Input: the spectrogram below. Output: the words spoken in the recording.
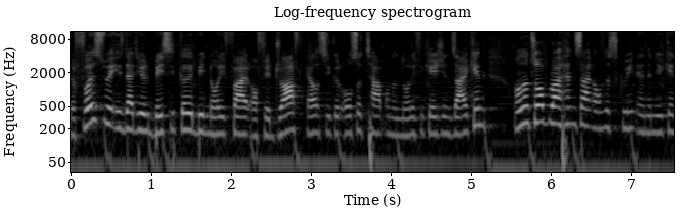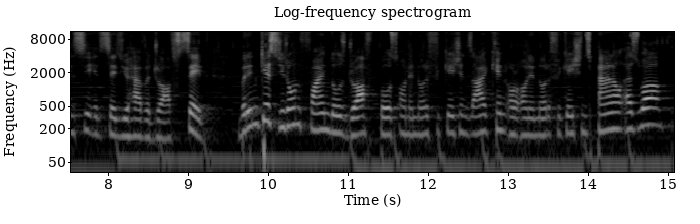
The first way is that you'll basically be notified of your draft, else you could also tap on the notifications icon on the top right hand side of the screen and then you can see it says you have a draft saved. But in case you don't find those draft posts on a notifications icon or on a notifications panel as well,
